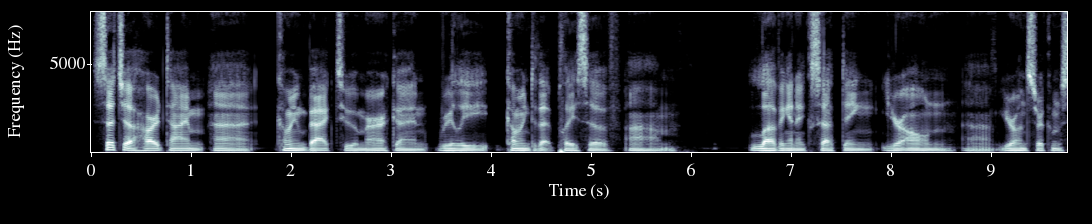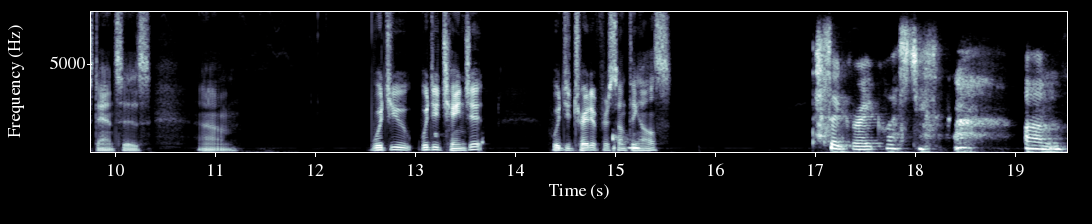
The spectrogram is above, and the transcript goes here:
such a hard time uh, coming back to America and really coming to that place of um, loving and accepting your own uh, your own circumstances. Um, would you would you change it? Would you trade it for something else? That's a great question. um,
